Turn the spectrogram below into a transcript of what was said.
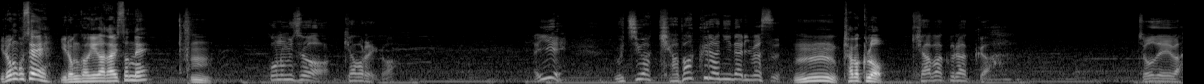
이런 곳에 이런 가게가 다 있었네 음この店はキャバレーか いえうちはキャバクラになります 음, 캬바 클럽. キャバクラかちょうどええわ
